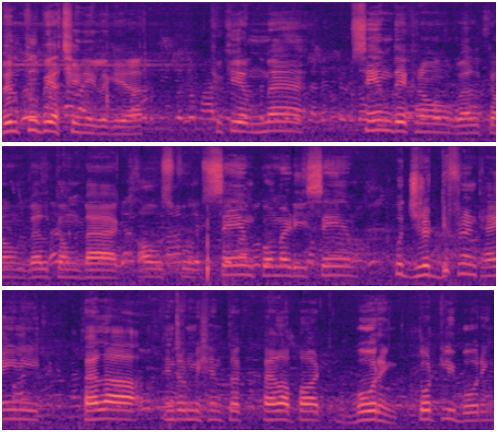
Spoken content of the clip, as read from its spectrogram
बिल्कुल भी अच्छी नहीं लगी यार। क्योंकि मैं सेम देख रहा हूँ Welcome Welcome Back Housefull same comedy same कुछ डिफरेंट है ही नहीं। पहला इंटरमिशन तक, पहला part boring totally boring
